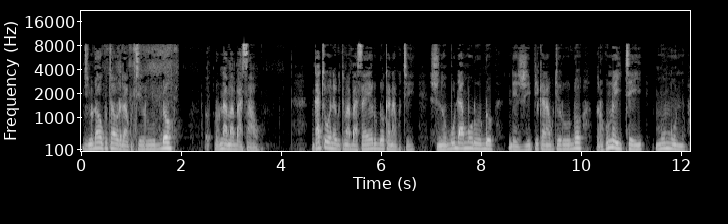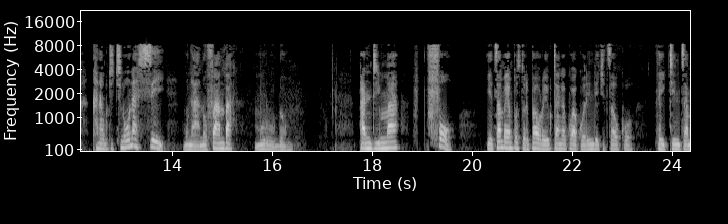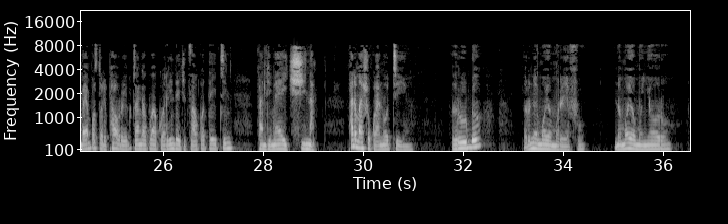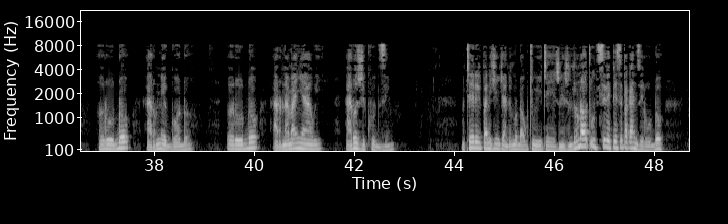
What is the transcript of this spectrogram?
ndinodawo kutaurira kuti rudo runa mabasawo ngatione kuti mabasa erudo kana kuti zvinobuda murudo ndezvipi kana kuti rudo runoitei mumunhu kana kuti tinoona sei munhu anofamba murudo. Pandima 4 yetsamba yeapostori pauro yekutanga kuvakorinde chitsauko 13 tsamba yeapostori pauro yekutanga kuvakorinde chitsauko 13 pandima yechina pane mashoko anoti rudo rune mwoyo murefu nomwoyo munyoro rudo harune godo rudo haruna manyawi haruzvikudzi. Muteereri pane chinhu chandinoda kuti uite zvinezvi ndinoda kuti utsive pese pakanzi rudo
